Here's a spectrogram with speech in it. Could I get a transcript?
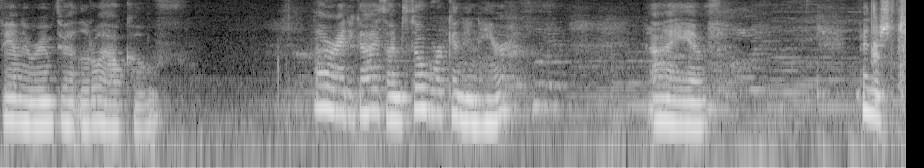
family room through that little alcove. Alrighty guys, I'm still working in here. I have finished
